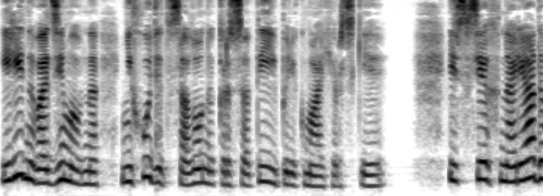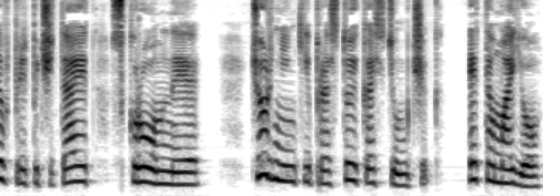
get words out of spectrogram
Ирина Вадимовна не ходит в салоны красоты и парикмахерские. Из всех нарядов предпочитает скромные, черненький простой костюмчик. Это мое.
